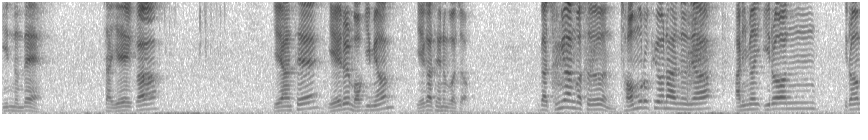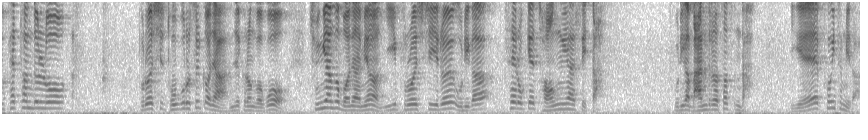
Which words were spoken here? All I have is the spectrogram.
있는데 자 얘가 얘한테 얘를 먹이면 얘가 되는 거죠. 그러니까 중요한 것은 점으로 표현하느냐 아니면 이런 이런 패턴들로 브러쉬 도구로 쓸 거냐 이제 그런 거고 중요한 건 뭐냐면 이 브러쉬를 우리가 새롭게 정의할 수 있다. 우리가 만들어서 쓴다. 이게 포인트입니다.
